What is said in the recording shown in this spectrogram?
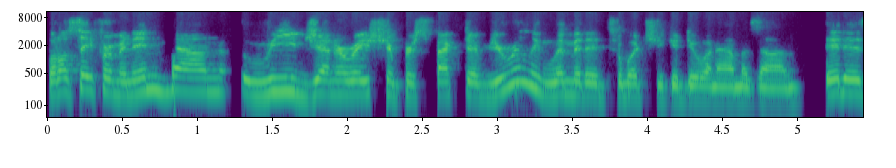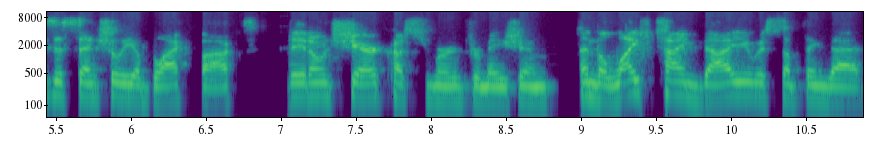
But I'll say from an inbound lead generation perspective, you're really limited to what you could do on Amazon. It is essentially a black box. They don't share customer information. And the lifetime value is something that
